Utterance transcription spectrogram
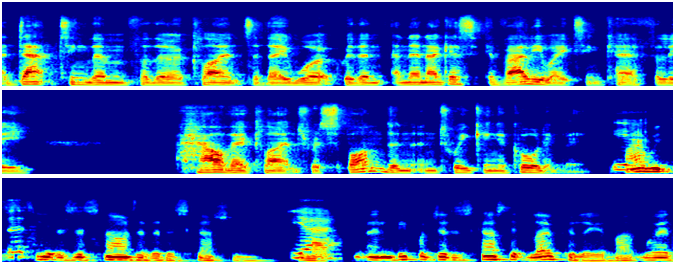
adapting them for the clients that they work with, and, and then I guess evaluating carefully how their clients respond and, and tweaking accordingly. Yeah, I would see it as a start of a discussion. Yeah. You know, and people to discuss it locally about where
